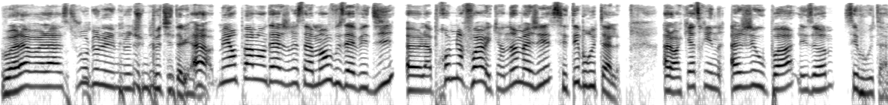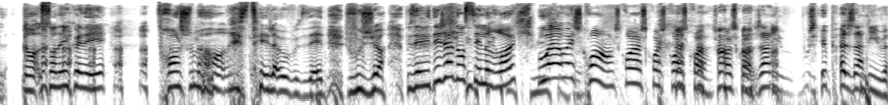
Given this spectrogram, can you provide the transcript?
Voilà, voilà, c'est toujours bien de mettre une petite lui. Alors, mais en parlant d'âge récemment, vous avez dit euh, la première fois avec un homme âgé, c'était brutal. Alors, Catherine, âgé ou pas, les hommes, c'est brutal. Non, sans déconner. Franchement, restez là où vous êtes. Je vous jure. Vous avez déjà dansé le rock Ouais, ouais, je crois, hein, je crois, je crois, je crois, je crois, je crois, je crois. J'arrive. Bougez pas, j'arrive.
